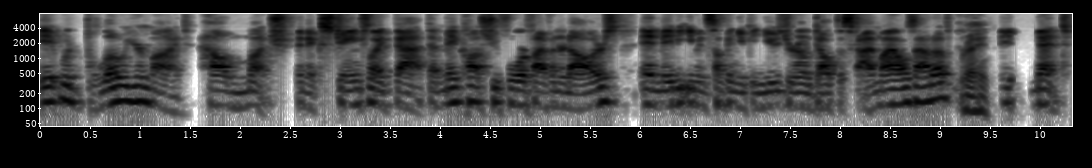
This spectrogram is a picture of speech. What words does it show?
it would blow your mind how much an exchange like that that may cost you four or five hundred dollars and maybe even something you can use your own delta sky miles out of right. it meant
